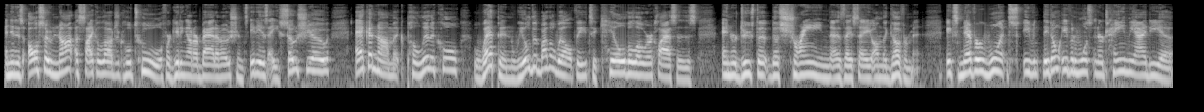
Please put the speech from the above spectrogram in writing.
and it is also not a psychological tool for getting out our bad emotions. It is a socio economic political weapon wielded by the wealthy to kill the lower classes and reduce the, the strain as they say on the government. It's never once even they don't even once entertain the idea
